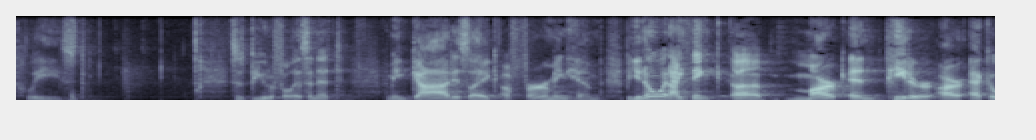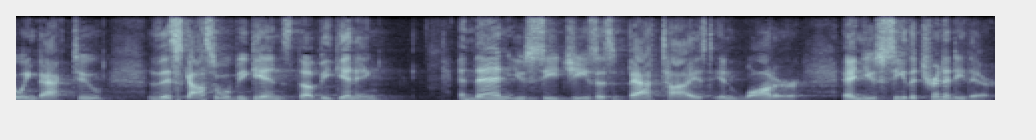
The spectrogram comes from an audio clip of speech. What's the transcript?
pleased. This is beautiful, isn't it? I mean, God is like affirming him. But you know what I think uh, Mark and Peter are echoing back to? This gospel begins the beginning, and then you see Jesus baptized in water, and you see the Trinity there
